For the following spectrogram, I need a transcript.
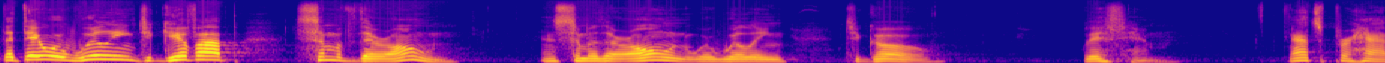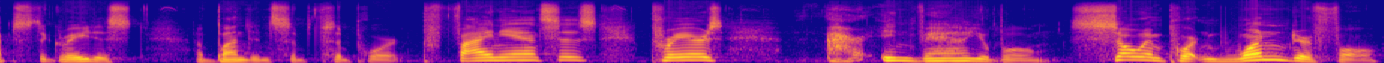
that they were willing to give up some of their own, and some of their own were willing to go with him? That's perhaps the greatest abundance of support. Finances, prayers are invaluable, so important, wonderful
